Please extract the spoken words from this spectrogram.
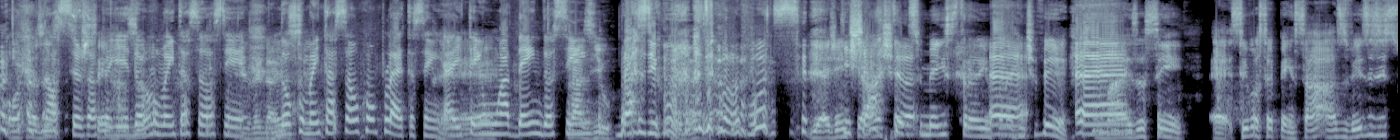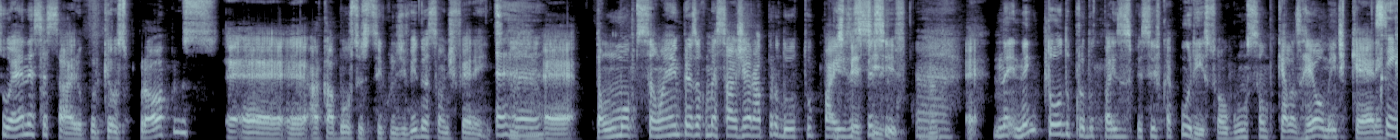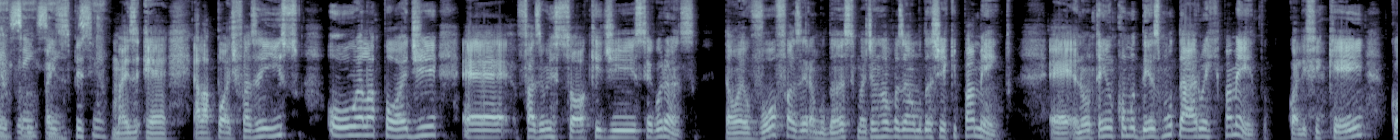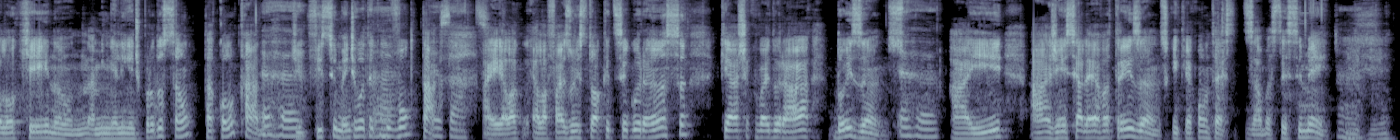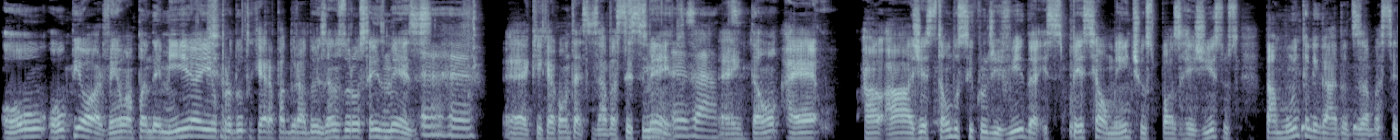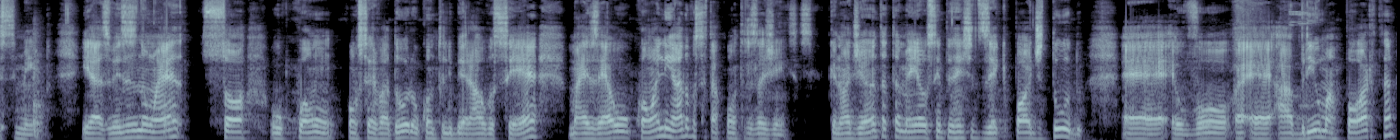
outras vezes Nossa, eu já sem peguei razão. documentação assim, É verdade. documentação completa, assim. Aí É. tem um adendo assim. Brasil. Brasil. Putz. E a gente acha isso meio estranho quando É. a gente vê. É. Mas, assim, é, se você pensar, às vezes isso é necessário, porque os próprios é, é, é, arcabouços de ciclo de vida são diferentes. Uhum. É, então, uma opção é a empresa começar a gerar produto país Específico. específico. Ah, É, nem, nem todo produto país específico é por isso. Alguns são porque elas realmente querem Sim, ter sim, produto país sim, específico. sim. Mas é, ela pode fazer isso, ou ela pode é, fazer um estoque de segurança. Então, eu vou fazer a mudança, imagina que eu vou fazer uma mudança de equipamento. É, eu não tenho como desmudar o equipamento. Qualifiquei, coloquei no- na minha linha de produção, está colocado. Aham. Dificilmente eu vou ter como Ah, voltar. Exato. Aí ela, ela faz um estoque de segurança que acha que vai durar dois anos. Uhum. Aí a agência leva três anos. O que, que acontece? Desabastecimento. Uhum. Ou, ou pior, vem uma pandemia e o produto que era para durar dois anos durou seis meses. Uhum. É, O que, que acontece? Desabastecimento. Exato. É, então, é, a, a gestão do ciclo de vida, especialmente os pós-registros, está muito ligada ao desabastecimento. E às vezes não é só o quão conservador ou quanto liberal você é, mas é o quão alinhado você está com outras agências. Porque não adianta também eu simplesmente dizer que pode tudo. É, eu vou é, é, abrir uma porta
